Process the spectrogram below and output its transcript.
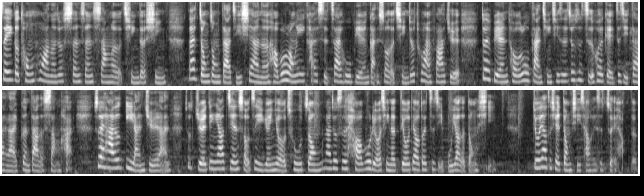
这一个通话呢，就深深伤了晴的心。在种种打击下呢，好不容易开始在乎别人感受的晴，就突然发觉，对别人投入感情，其实就是只会给自己带来更大的伤害。所以，他就毅然决然，就决定要坚守自己原有的初衷，那就是毫不留情的丢掉对自己不要的东西，丢掉这些东西才会是最好的。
